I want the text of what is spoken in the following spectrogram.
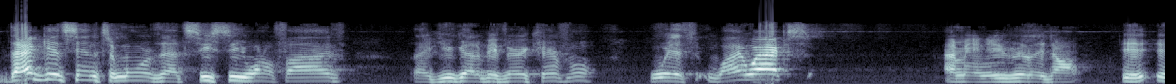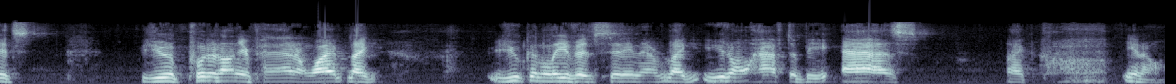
that gets into more of that CC 105. Like you got to be very careful with Y-Wax. I mean, you really don't. It, it's you put it on your pad and wipe. Like you can leave it sitting there. Like you don't have to be as like you know.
